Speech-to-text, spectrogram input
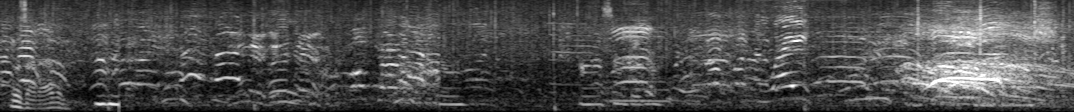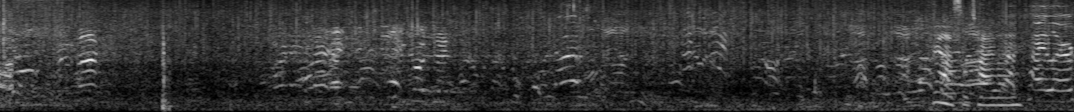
What was that, Evan? Yeah, Tyler. Tyler.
